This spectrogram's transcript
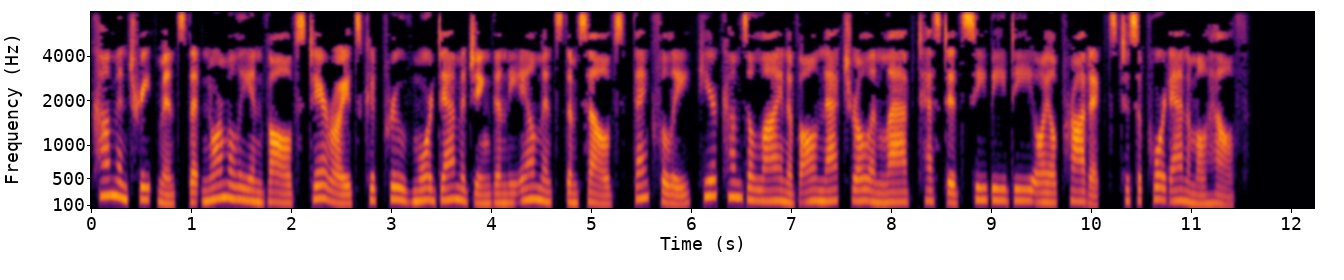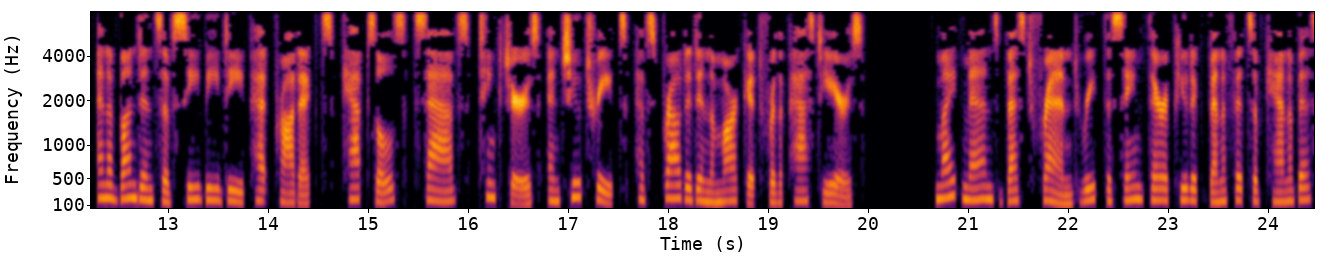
Common treatments that normally involve steroids could prove more damaging than the ailments themselves. Thankfully, here comes a line of all natural and lab tested CBD oil products to support animal health. An abundance of CBD pet products, capsules, salves, tinctures, and chew treats, have sprouted in the market for the past years. Might man's best friend reap the same therapeutic benefits of cannabis?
